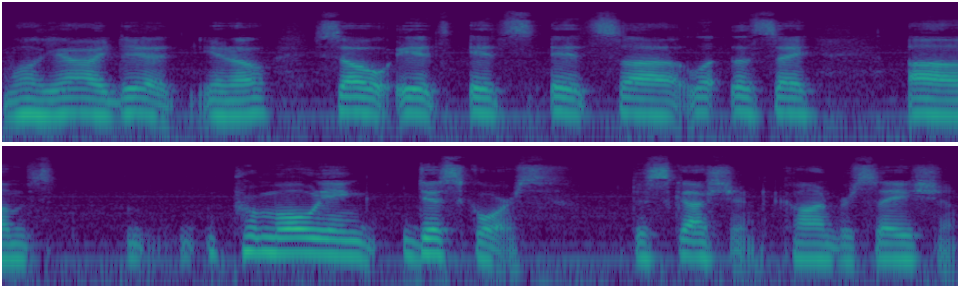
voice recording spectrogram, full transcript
Well, yeah, I did. You know, so it's it's it's uh, let, let's say um, promoting discourse, discussion, conversation.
